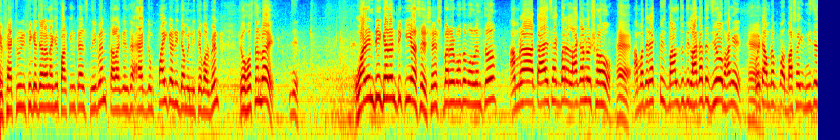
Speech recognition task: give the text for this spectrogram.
এই ফ্যাক্টরি থেকে যারা নাকি পার্কিং টাইলস নেবেন তারা কিন্তু একদম পাইকারি দামে নিতে পারবেন। তো হোসেন ভাই জি। ওয়ারেন্টি গ্যারান্টি কি আছে? শেষবারের মতো বলেন তো। আমরা টাইলস একবারে লাগানো সহ হ্যাঁ। আমাদের এক পিস মাল যদি লাগাতে যেও ভাঙে হ্যাঁ। ওইটা আমরা বাসায় নিজের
